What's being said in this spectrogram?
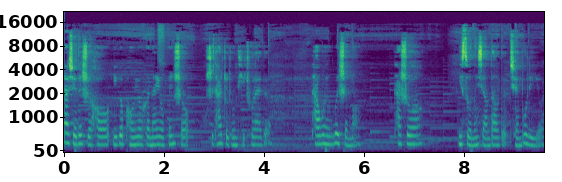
大学的时候，一个朋友和男友分手，是他主动提出来的。他问为什么，他说：“你所能想到的全部理由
